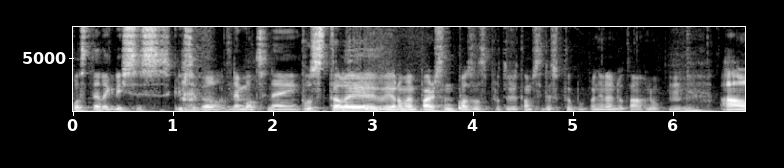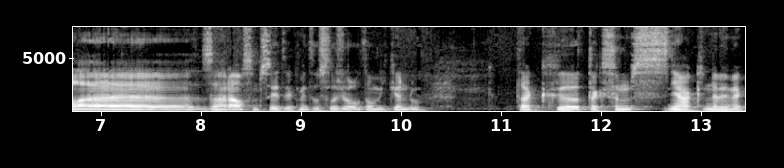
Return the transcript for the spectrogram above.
posteli, když jsi, když jsi byl nemocnej? Posteli jenom Empires and Puzzles, protože tam si desktop úplně nedotáhnu. Mhm. Ale zahrál jsem si, jak mi to složilo o tom víkendu, tak, tak jsem s nějak, nevím, jak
